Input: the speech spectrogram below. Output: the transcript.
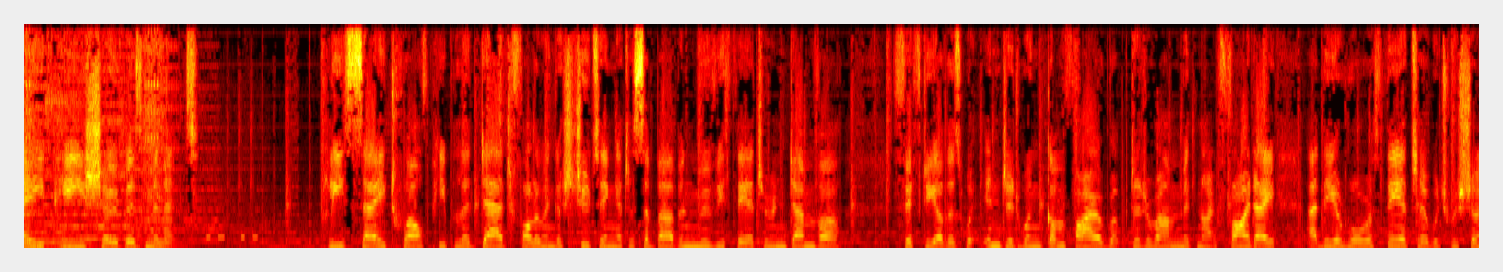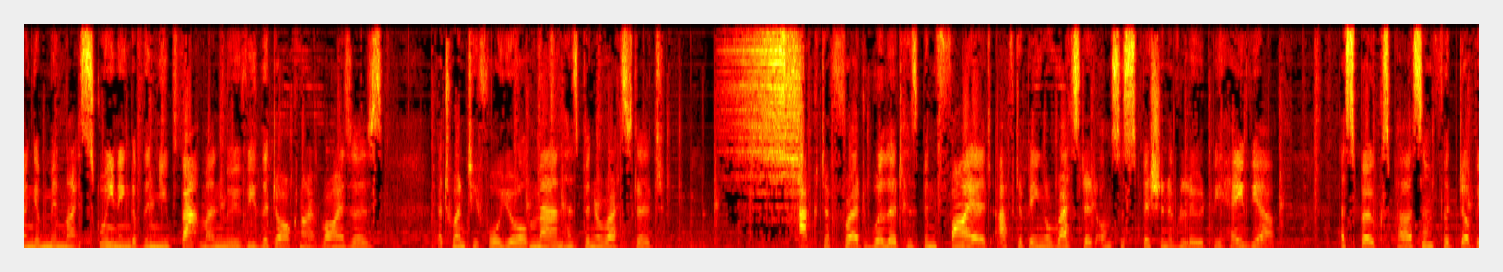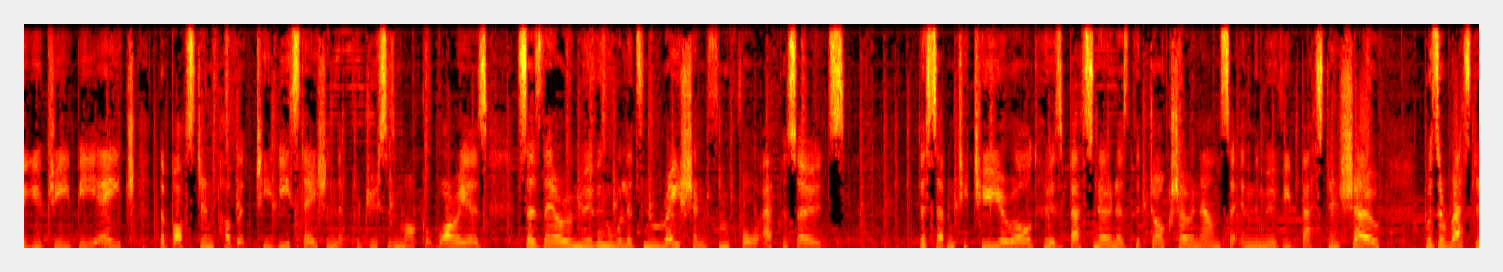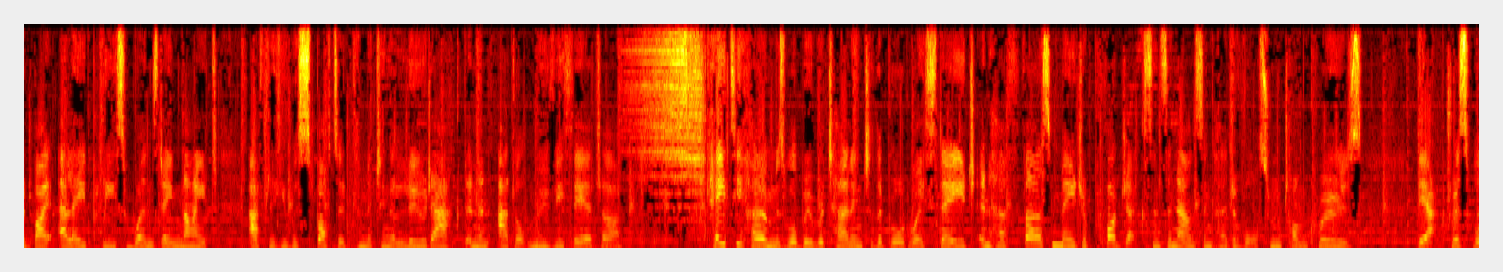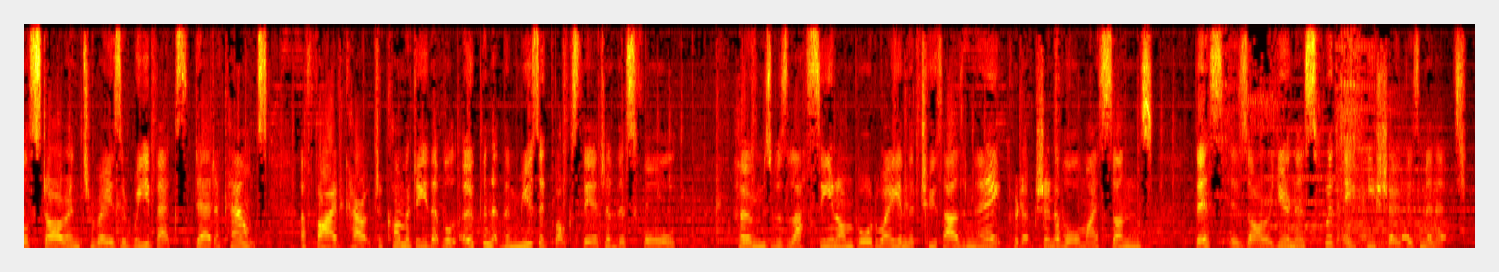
AP Showbiz Minute. Police say 12 people are dead following a shooting at a suburban movie theatre in Denver. 50 others were injured when gunfire erupted around midnight Friday at the Aurora Theatre, which was showing a midnight screening of the new Batman movie, The Dark Knight Rises. A 24 year old man has been arrested. Actor Fred Willard has been fired after being arrested on suspicion of lewd behaviour. A spokesperson for WGBH, the Boston public TV station that produces Market Warriors, says they are removing Willard's narration from four episodes. The 72 year old, who is best known as the dog show announcer in the movie Best in Show, was arrested by LA police Wednesday night after he was spotted committing a lewd act in an adult movie theatre. Katie Holmes will be returning to the Broadway stage in her first major project since announcing her divorce from Tom Cruise. The actress will star in Teresa Rebeck's Dead Accounts, a five character comedy that will open at the Music Box Theatre this fall. Holmes was last seen on Broadway in the 2008 production of All My Sons. This is Zara Yunus with AP Showbiz Minute.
